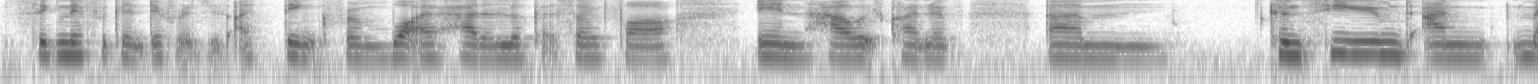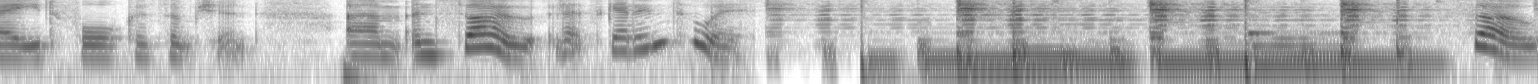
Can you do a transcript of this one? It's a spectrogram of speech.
significant differences. I think from what I've had a look at so far in how it's kind of um, consumed and made for consumption. Um, and so let's get into it. So,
